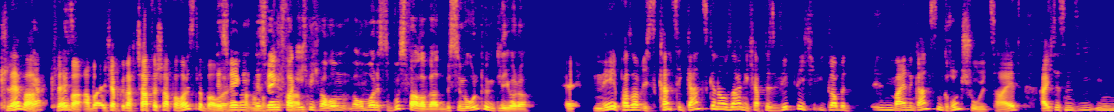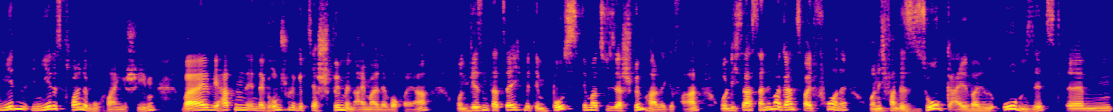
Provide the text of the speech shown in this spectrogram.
Clever, Ja, clever. Aber ich habe gedacht, schaffe, schaffe, Häusle baue. Deswegen, deswegen frage ich mich, warum, warum wolltest du Busfahrer werden? Bist du immer unpünktlich oder? Nee, pass auf, ich kann es dir ganz genau sagen. Ich habe das wirklich, ich glaube, in meiner ganzen Grundschulzeit habe ich das in, in, jeden, in jedes Freundebuch reingeschrieben, weil wir hatten in der Grundschule gibt es ja Schwimmen einmal der Woche, ja. Und wir sind tatsächlich mit dem Bus immer zu dieser Schwimmhalle gefahren und ich saß dann immer ganz weit vorne und ich fand es so geil, weil du oben sitzt ähm,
